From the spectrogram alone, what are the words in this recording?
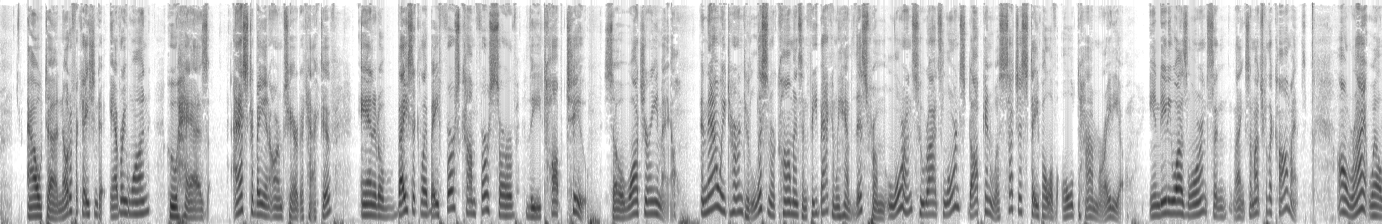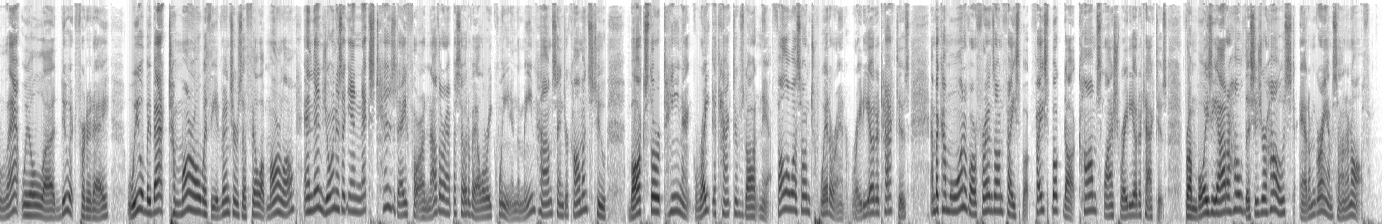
out a notification to everyone who has asked to be an armchair detective, and it'll basically be first come, first serve the top two. So watch your email. And now we turn to listener comments and feedback, and we have this from Lawrence, who writes Lawrence Dobkin was such a staple of old time radio. Indeed, he was, Lawrence, and thanks so much for the comments. All right, well, that will uh, do it for today. We'll be back tomorrow with the adventures of Philip Marlowe, and then join us again next Tuesday for another episode of Ellery Queen. In the meantime, send your comments to box13 at greatdetectives.net. Follow us on Twitter at Radio Detectives, and become one of our friends on Facebook, facebook.com slash Radio Detectives. From Boise, Idaho, this is your host, Adam Graham, signing off.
